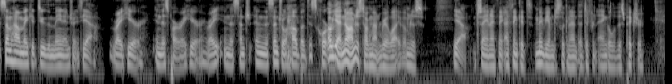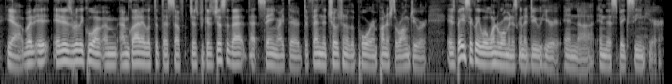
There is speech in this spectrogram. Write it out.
somehow make it to the main entrance. Yeah, right here in this part right here, right in the central in the central hub of this court. Oh yeah, no, I'm just talking about in real life. I'm just yeah saying I think I think it's maybe I'm just looking at a different angle of this picture. Yeah, but it, it is really cool. I'm, I'm, I'm glad I looked at this stuff just because just that that saying right there, defend the children of the poor and punish the wrongdoer, is basically what Wonder Woman is going to do here in uh, in this big scene here.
